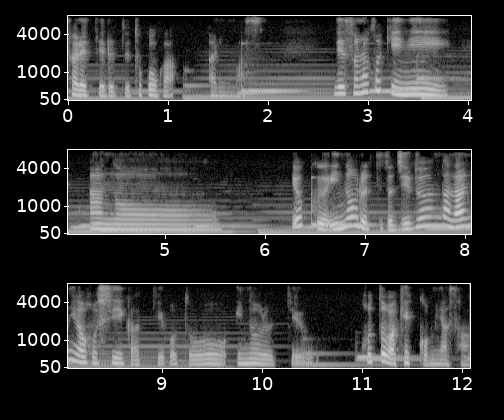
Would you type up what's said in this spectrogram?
されてるっていうとこがあります。でその時にあのーよく祈るって言うと自分が何が欲しいかっていうことを祈るっていうことは結構皆さん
